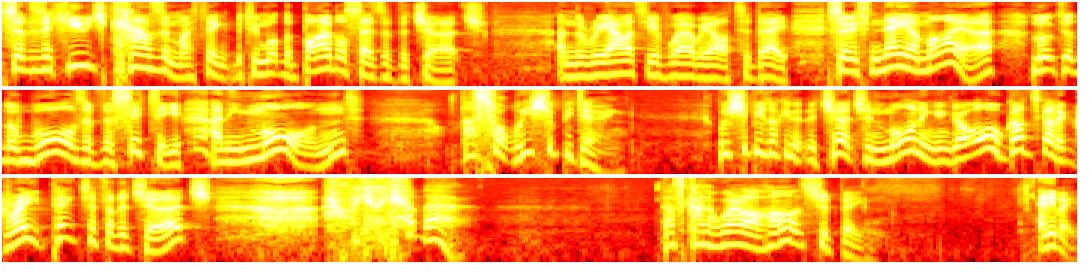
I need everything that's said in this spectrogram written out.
So there's a huge chasm, I think, between what the Bible says of the church and the reality of where we are today. So if Nehemiah looked at the walls of the city and he mourned, that's what we should be doing. We should be looking at the church and mourning and go, oh, God's got a great picture for the church. How are we going to get there? That's kind of where our hearts should be. Anyway,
